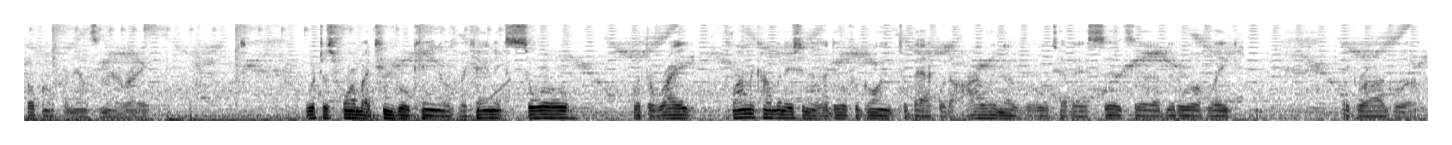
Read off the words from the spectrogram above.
Hope I'm pronouncing that right. Which was formed by two volcanoes. Volcanic soil with the right climate combination is ideal for growing tobacco. The island of Ometepe sits in the middle of Lake Nicaragua,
